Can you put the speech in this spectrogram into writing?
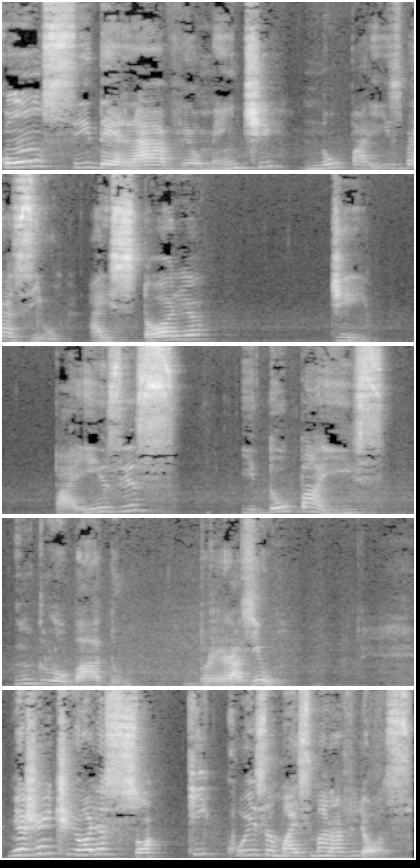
consideravelmente no país Brasil. A história de países e do país englobado Brasil. Minha gente, olha só que coisa mais maravilhosa.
